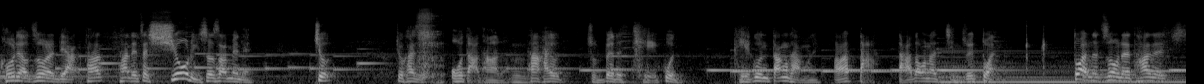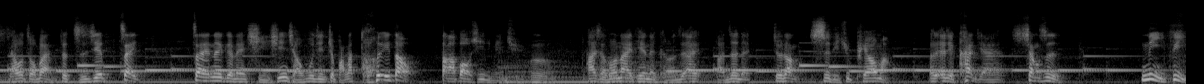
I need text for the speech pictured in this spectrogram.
口角之后呢，两他他呢在修理车上面呢，就就开始殴打他了。他还有准备了铁棍，铁棍当场呢把他打打到那颈椎断了，断了之后呢，他的然后怎么办？就直接在在那个呢喜新桥附近就把他推到大豹溪里面去。嗯，他想说那一天呢可能是哎，反正呢就让尸体去漂嘛，而而且看起来像是溺毙，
